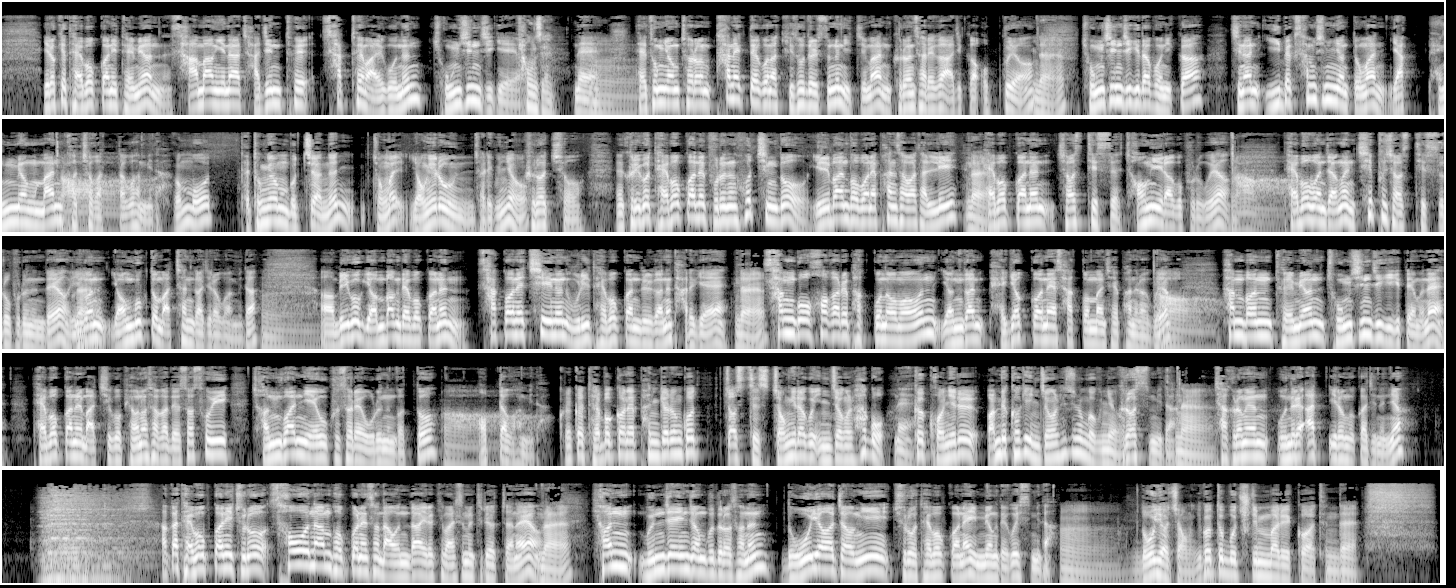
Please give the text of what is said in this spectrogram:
이렇게 대법관이 되면 사망이나 자진퇴 사퇴 말고는 종신직이에요. 평생. 네. 음. 대통령처럼 탄핵되거나 기소될 수는 있지만 그런 사례가 아직 없고요. 네. 종신직이다 보니까 지난 230년 동안 약 100명만 아, 거쳐갔다고 합니다. 그건 뭐 대통령 못지않는 정말 영예로운 자리군요. 그렇죠. 그리고 대법관을 부르는 호칭도 일반 법원의 판사와 달리 네. 대법관은 저스티스, 정의라고 부르고요. 아. 대법원장은 치프 저스티스로 부르는데요. 네. 이건 네. 영국도 마찬가지라고 합니다. 음. 어, 미국 연방 대법관은 사건의 치이는 우리 대법관들과는 다르게 네. 상고 허가를 받고 넘어온 연간 100여 건의 사건만 재판을 하고요. 아. 한번 되면 종신직이기 때문에 대법관을 마치고 변호사가 돼서 소위 전관예우 구설에 오르는 것도 아, 없다고 합니다. 그러니까 대법관의 판결은 곧 저스티스 정의라고 인정을 하고 네. 그 권위를 완벽하게 인정을 해주는 거군요. 그렇습니다. 네. 자 그러면 오늘의 앗 이런 것까지는요. 아까 대법관이 주로 서운한 법관에서 나온다 이렇게 말씀을 드렸잖아요. 네. 현 문재인 정부 들어서는 노여정이 주로 대법관에 임명되고 있습니다. 음, 노여정 이것도 뭐 줄임말일 것 같은데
